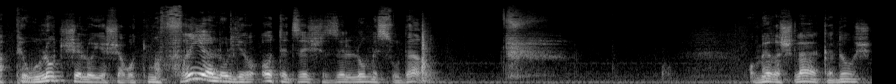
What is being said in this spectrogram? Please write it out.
הפעולות שלו ישרות. מפריע לו לראות את זה שזה לא מסודר. אומר השלה הקדוש,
